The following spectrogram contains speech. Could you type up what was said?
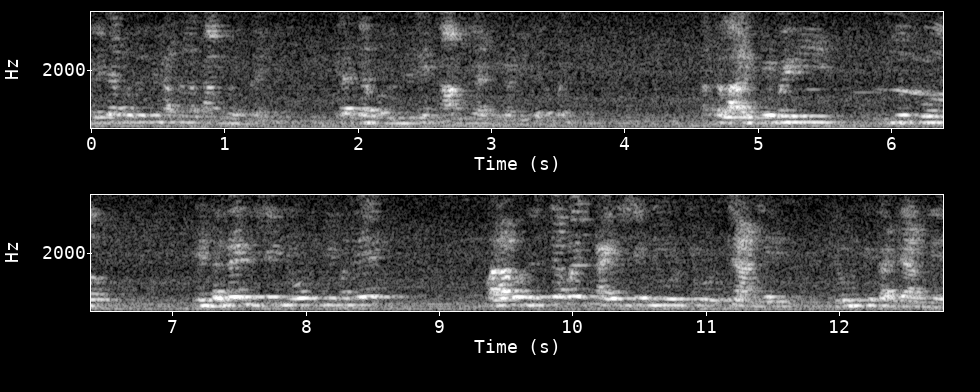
ज्याच्या पद्धतीने आपल्याला काम करता येईल त्याच्या पद्धतीने काम या ठिकाणी केलं पाहिजे. आता लाडकी बहिणी हिंदुत्व हे सगळे विषय निवडणुकीमध्ये पराभव दिसल्यामुळेच काही विषय निवडणुकीवरती आणले निवडणुकीसाठी आणले.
